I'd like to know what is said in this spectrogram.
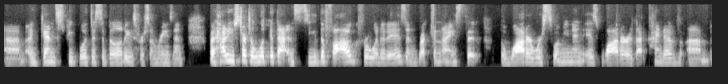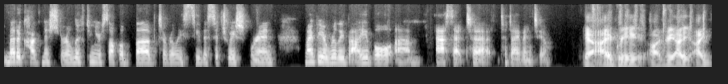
um, against people with disabilities for some reason. But how do you start to look at that and see the fog for what it is and recognize that the water we're swimming in is water, that kind of um, metacognition or lifting yourself above to really see the situation we're in might be a really valuable um, asset to, to dive into. Yeah, I agree, Audrey. I, I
